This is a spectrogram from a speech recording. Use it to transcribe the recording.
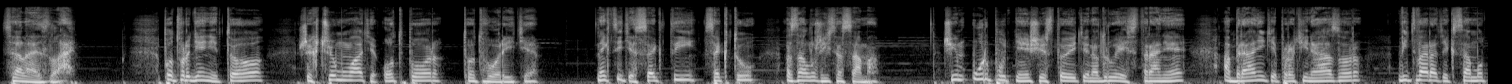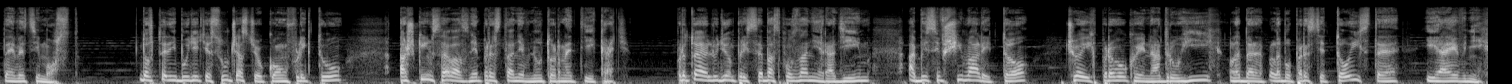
Celé zle. Potvrdenie toho, že k čomu máte odpor, to tvoríte. Nechcíte sekty, sektu a založí sa sama. Čím urputnejšie stojíte na druhej strane a bránite protinázor, vytvárate k samotnej veci most. Dovtedy budete súčasťou konfliktu, až kým sa vás neprestane vnútorne týkať. Preto aj ľuďom pri seba spoznaní radím, aby si všímali to, čo ich provokuje na druhých, lebo, lebo presne to isté je aj v nich.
